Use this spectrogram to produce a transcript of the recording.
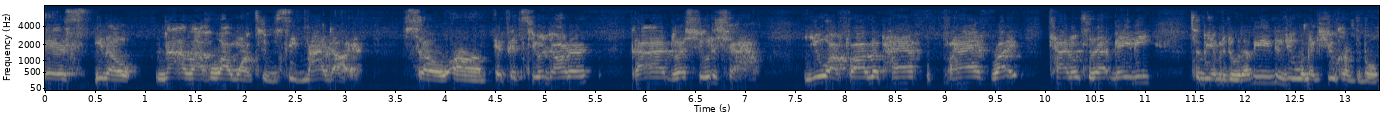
is, you know, not allow who I want to see my daughter. So um, if it's your daughter, God bless you with a child. You are father, half, half right, title to that baby to be able to do whatever you need to do what makes you comfortable.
